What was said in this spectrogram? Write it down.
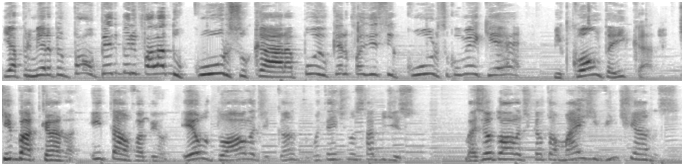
E a primeira pergunta, pô, pede pra ele falar do curso, cara. Pô, eu quero fazer esse curso, como é que é? Me conta aí, cara. Que bacana. Então, Fabinho, eu dou aula de canto, muita gente não sabe disso, mas eu dou aula de canto há mais de 20 anos.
